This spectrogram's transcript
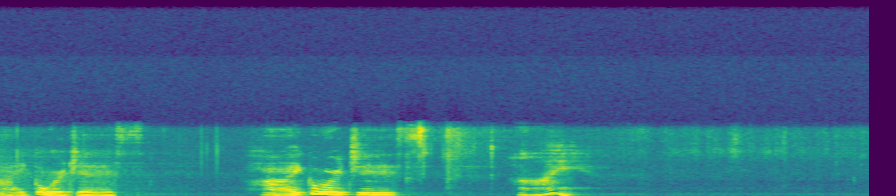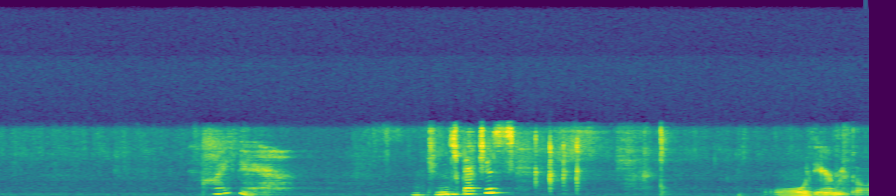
Hi, gorgeous. Hi, gorgeous. Hi. Hi there. Chin scratches? Oh, there we go.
